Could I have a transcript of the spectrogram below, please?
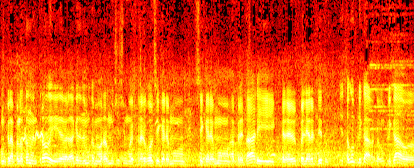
aunque la pelota no entró y de verdad que tenemos que mejorar muchísimo de el gol si queremos, si queremos apretar y querer pelear el título. Y está complicado, está complicado,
